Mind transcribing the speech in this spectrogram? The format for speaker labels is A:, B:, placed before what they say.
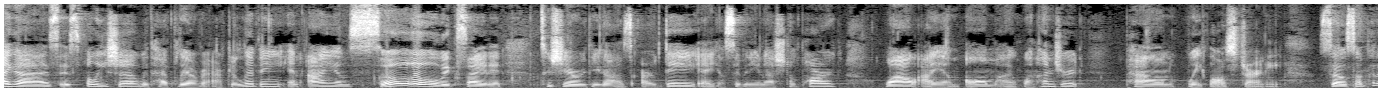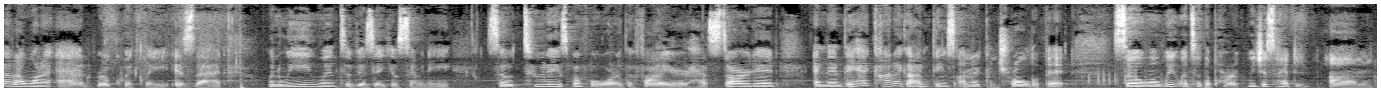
A: Hi guys, it's Felicia with Happily Ever After Living, and I am so excited to share with you guys our day at Yosemite National Park while I am on my 100 pound weight loss journey. So, something that I want to add real quickly is that when we went to visit Yosemite, so two days before the fire had started, and then they had kind of gotten things under control a bit. So, when we went to the park, we just had to um,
